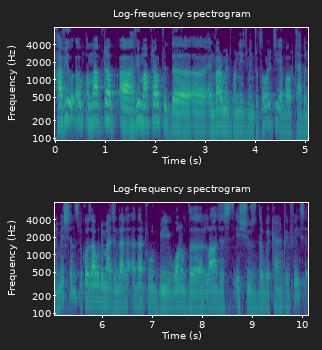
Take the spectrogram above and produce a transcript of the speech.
Have you um, mapped up? Uh, have you mapped out with the uh, Environment Management Authority about carbon emissions? Because I would imagine that uh, that would be one of the largest issues that we're currently facing.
